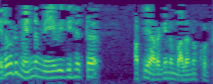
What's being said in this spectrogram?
එතකොට මෙන්න මේ විදිහට අපි අරගෙන බලනකොට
